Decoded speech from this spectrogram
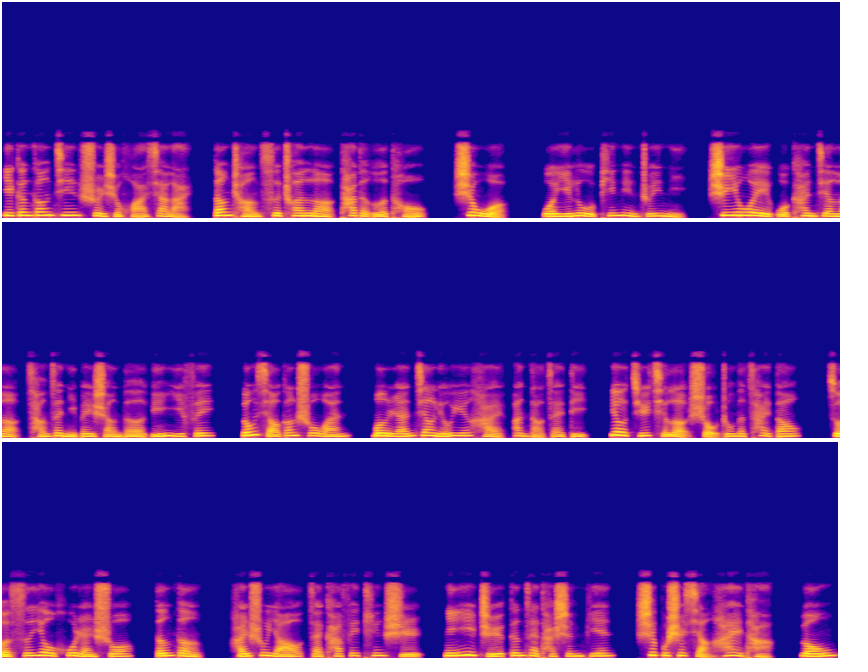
一根钢筋顺势滑下来。当场刺穿了他的额头。是我，我一路拼命追你，是因为我看见了藏在你背上的林怡飞。龙小刚说完，猛然将刘云海按倒在地，又举起了手中的菜刀。左思右忽然说：“等等，韩书瑶在咖啡厅时，你一直跟在他身边，是不是想害他？”龙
